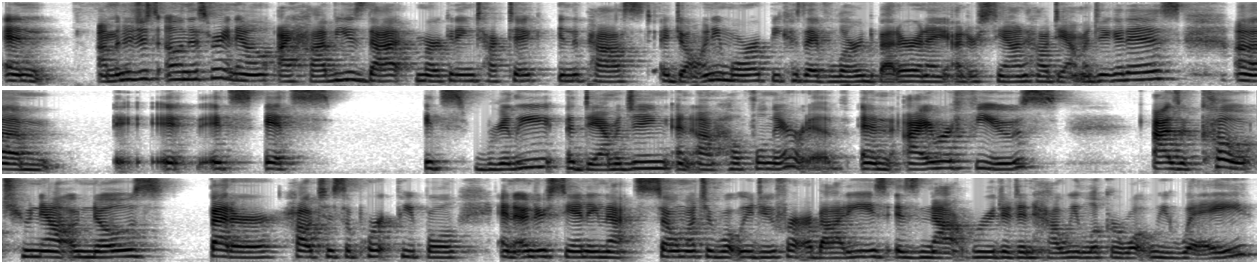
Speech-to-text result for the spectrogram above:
and I'm going to just own this right now. I have used that marketing tactic in the past. I don't anymore because I've learned better and I understand how damaging it is. Um, it, it, it's, it's, it's really a damaging and unhelpful narrative. And I refuse, as a coach who now knows better how to support people and understanding that so much of what we do for our bodies is not rooted in how we look or what we weigh,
